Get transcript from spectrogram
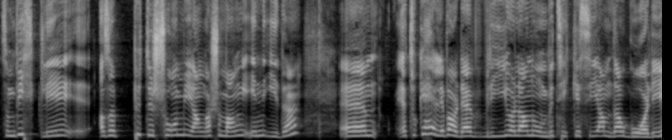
som virkelig eh, altså, putter så mye engasjement inn i det. Eh, jeg tror ikke heller bare det er vri å la noen butikker si ja, da går de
